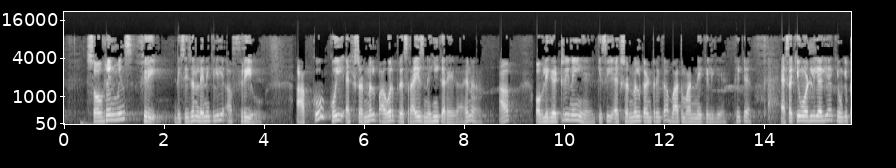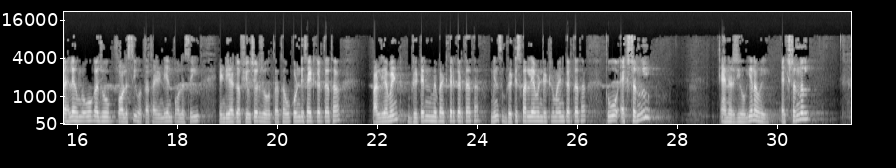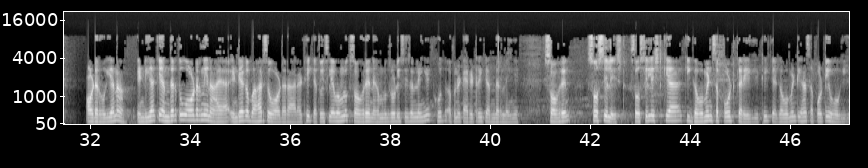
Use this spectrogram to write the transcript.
sovereign means free decision लेने के लिए आप फ्री हो। आपको कोई एक्सटर्नल पावर प्रेशराइज नहीं करेगा, है ना? आप ऑब्लिगेटरी नहीं है किसी एक्सटर्नल कंट्री का बात मानने के लिए, ठीक है? ऐसा क्यों वर्ड लिया गया? क्योंकि पहले हम लोगों का जो पॉलिसी होता था इंडियन पॉलिसी इंडिया का फ्यूचर जो होता था, वो कौन डिसाइड करता था? पार्लियामेंट ब्रिटेन में बैठकर करता था। मीन्स ब्रिटिश पार्लियामेंट डिटरमाइन करता था। तो वो एक्सटर्नल एनर्जी हो गया ना भाई? एक्सटर्नल ऑर्डर हो गया ना। इंडिया के अंदर तो वो ऑर्डर नहीं ना आया। इंडिया का बाहर से वो ऑर्डर आ रहा है, ठीक है? तो इसलिए अब हम लोग सॉवरेन है। हम लोग जो डिसीज़न लेंगे, खुद अपने टेरिटरी के अंदर लेंगे। सॉवरेन सोशलिस्ट सोशलिस्ट क्या? कि गवर्नमेंट सपोर्ट करेगी, ठीक है? गवर्नमेंट यहाँ सपोर्टिव होगी।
